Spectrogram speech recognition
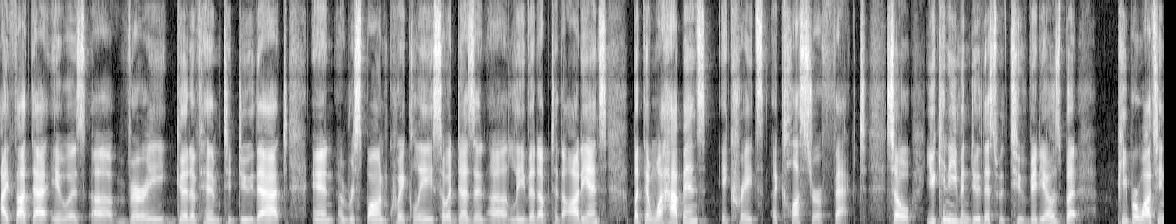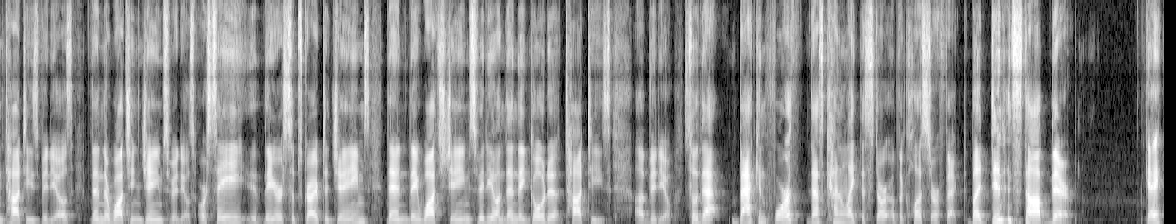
I thought that it was uh, very good of him to do that and uh, respond quickly so it doesn't uh, leave it up to the audience. But then what happens? It creates a cluster effect. So you can even do this with two videos, but people are watching Tati's videos, then they're watching James' videos. Or say they are subscribed to James, then they watch James' video, and then they go to Tati's uh, video. So that back and forth, that's kind of like the start of the cluster effect. But didn't stop there. Okay,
